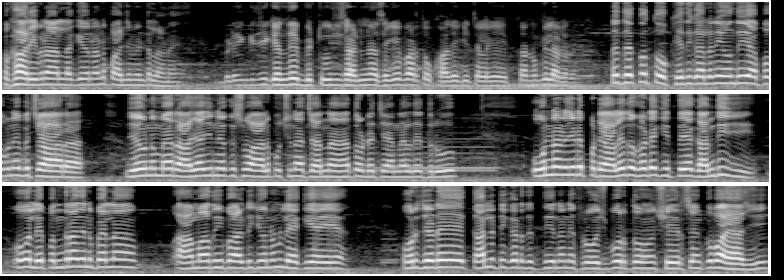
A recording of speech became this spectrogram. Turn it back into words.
ਭਿਖਾਰੀ ਬਣਾਉਣ ਲੱਗੇ ਉਹਨਾਂ ਨੂੰ 5 ਮਿੰਟ ਲਾਣੇ ਆ। ਵੜਿੰਗ ਜੀ ਕਹਿੰਦੇ ਬਿੱਟੂ ਜੀ ਸਾਡੇ ਨਾਲ ਸੀਗੇ ਪਰ ਧੋਖਾ ਦੇ ਕੇ ਚਲੇ ਗਏ। ਤੁਹਾਨੂੰ ਕੀ ਲੱਗਦਾ? ਨਹੀਂ ਦੇਖੋ ਧੋਖੇ ਦੀ ਗੱਲ ਨਹੀਂ ਹੁੰਦੀ ਆਪ ਆਪਣੇ ਵਿਚਾਰ ਆ। ਜੇ ਹੁਣ ਮੈਂ ਰਾਜਾ ਜੀ ਨੂੰ ਇੱਕ ਸਵਾਲ ਪੁੱਛਣਾ ਚਾਹਨਾ ਤੁਹਾਡੇ ਚੈਨਲ ਦੇ ਥਰੂ ਉਹਨਾਂ ਨੇ ਜਿਹੜੇ ਪਟਿਆਲੇ ਤੋਂ ਖੜੇ ਕੀਤੇ ਆ ਗਾਂਧੀ ਜੀ, ਉਹ ਹਲੇ 15 ਦਿਨ ਪਹਿਲਾਂ ਆਮ ਆਦਮੀ ਪਾਰਟੀ 'ਚ ਉਹਨਾਂ ਨੂੰ ਲੈ ਕੇ ਆਏ ਆ। ਔਰ ਜਿਹੜੇ ਕੱਲ ਟਿਕਟ ਦਿੱਤੀ ਇਹਨਾਂ ਨੇ ਫਿਰੋਜ਼ਪੁਰ ਤੋਂ ਸ਼ੇਰ ਸਿੰਘ ਘੁਬਾਇਆ ਜੀ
